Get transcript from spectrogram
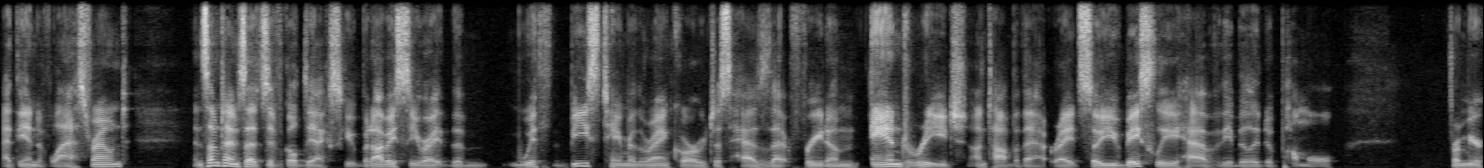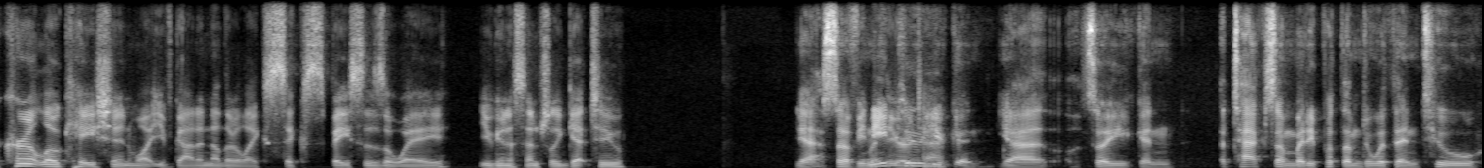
at the end of last round. And sometimes that's difficult to execute, but obviously, right, the with Beast Tamer, the Rancor just has that freedom and reach on top of that, right? So you basically have the ability to pummel from your current location, what you've got another like six spaces away, you can essentially get to. Yeah, so if you need to, you can yeah, so you can attack somebody, put them to within two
